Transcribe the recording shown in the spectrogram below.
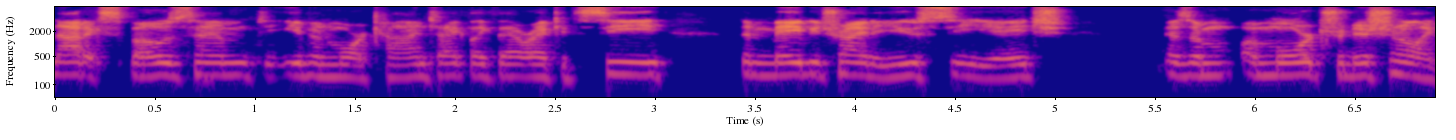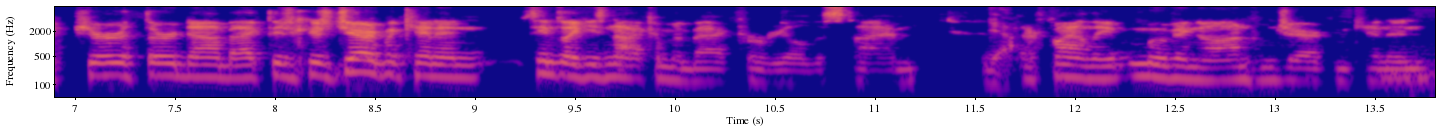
not expose him to even more contact like that. Where I could see them maybe trying to use CEH as a, a more traditional, like pure third down back because Jerick McKinnon seems like he's not coming back for real this time. Yeah. they're finally moving on from Jerick McKinnon.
